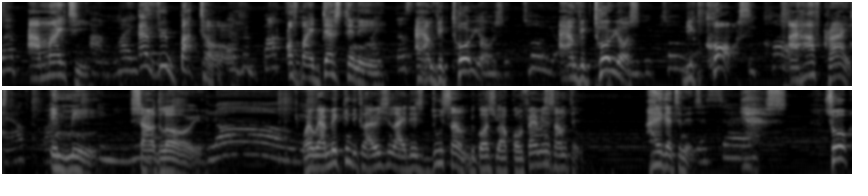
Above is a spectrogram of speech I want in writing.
weapons are mighty. are mighty. Every battle Every battle of my destiny, my destiny, I am victorious. I am victorious I'm victorious because because I have Christ I have Christ in me. in me. Shout glory. Glory. When we are making declaration like this, do some because you are confirming something. Are you getting it? yes, sir. Yes. So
